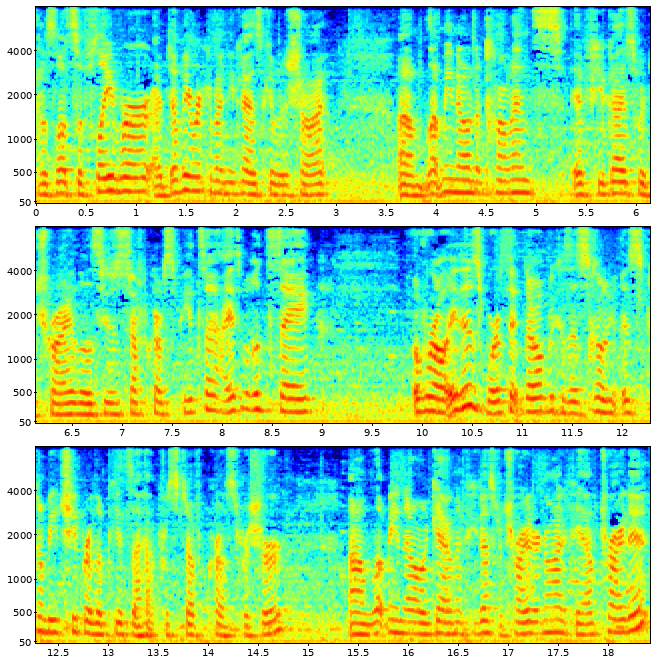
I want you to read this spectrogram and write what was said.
Has lots of flavor. I definitely recommend you guys give it a shot. Um, let me know in the comments if you guys would try Little Caesar Stuffed Crust Pizza. I would say overall it is worth it though because it's going, it's going to be cheaper than Pizza Hut for stuffed crust for sure. Um, let me know again if you guys would try it or not, if you have tried it.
